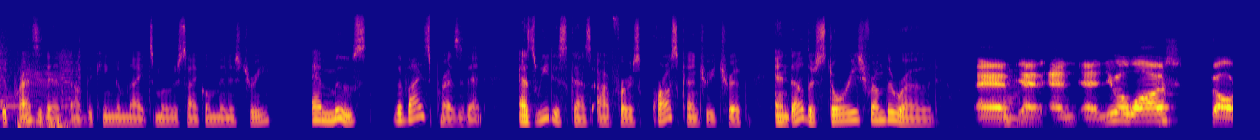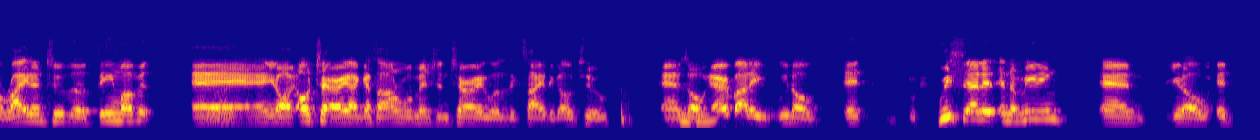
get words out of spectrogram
the president of the Kingdom Knights Motorcycle Ministry, and Moose, the vice president, as we discuss our first cross country trip and other stories from the road. And and and and you and Wash fell right into the theme of it. And right. you know, oh Terry, I guess honorable mention Terry was excited to go too. And so mm-hmm. everybody, you know, it we said it in the meeting, and you know, it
